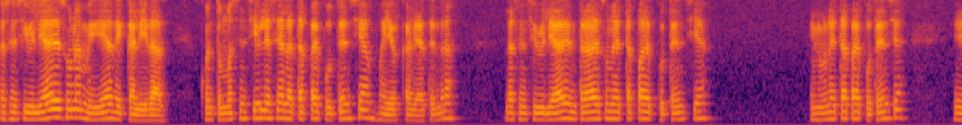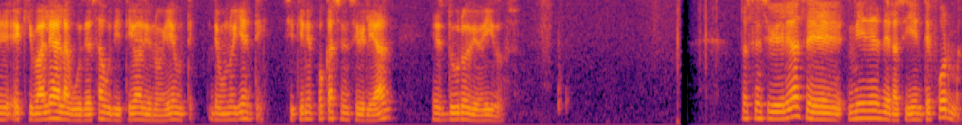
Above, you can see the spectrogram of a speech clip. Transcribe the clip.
La sensibilidad es una medida de calidad. Cuanto más sensible sea la etapa de potencia, mayor calidad tendrá. La sensibilidad de entrada es una etapa de potencia. En una etapa de potencia eh, equivale a la agudeza auditiva de un, oyente, de un oyente. Si tiene poca sensibilidad, es duro de oídos. La sensibilidad se mide de la siguiente forma.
